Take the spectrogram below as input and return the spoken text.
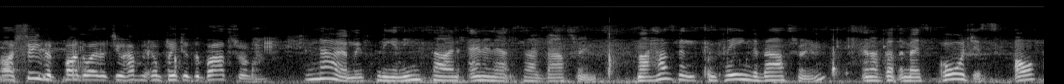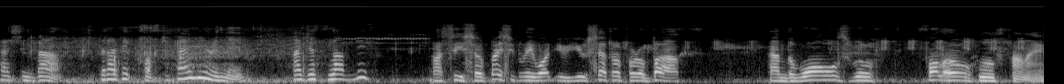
I see that, by the way, that you haven't completed the bathroom. No, we're putting an inside and an outside bathroom. My husband's completing the bathroom, and I've got the most gorgeous old-fashioned bath. But I get claustrophobia in there. I just love this. I see. So basically, what you you settle for a bath, and the walls will follow. Will follow.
